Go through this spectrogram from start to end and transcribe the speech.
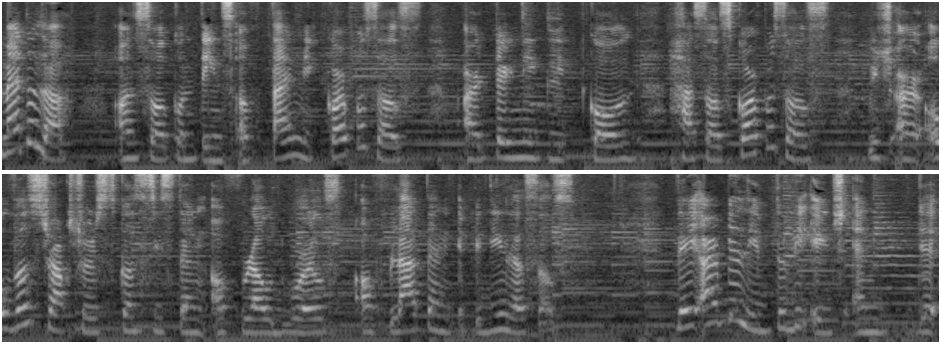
Medulla also contains of thymic corpuscles technically called Hassall's corpuscles, which are oval structures consisting of round whorls of latent epithelial cells. They are believed to be aged and de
